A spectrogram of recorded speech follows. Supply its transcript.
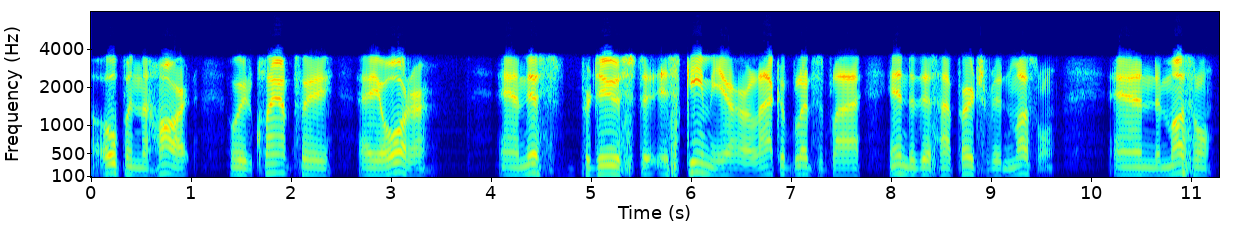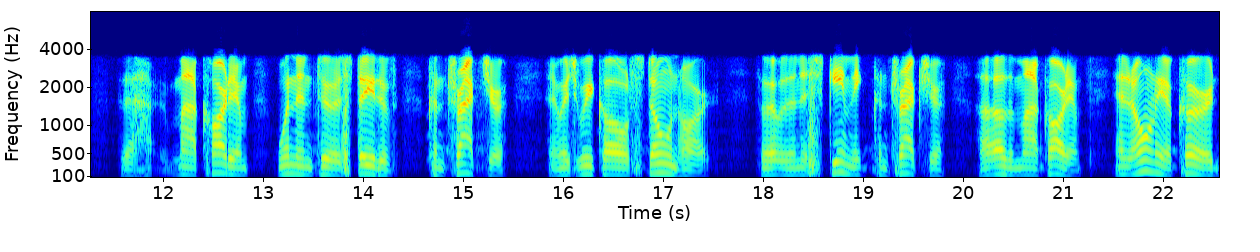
open the heart, we'd clamp the aorta, and this produced ischemia or lack of blood supply into this hypertrophied muscle. And the muscle, the myocardium, went into a state of contracture, in which we call stone heart. So it was an ischemic contracture of the myocardium, and it only occurred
